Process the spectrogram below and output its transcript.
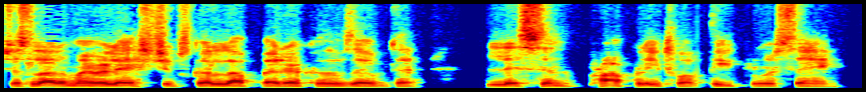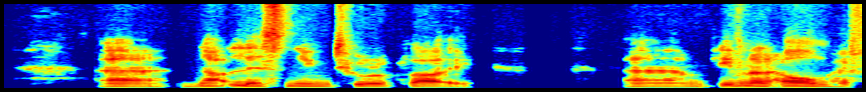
just a lot of my relationships got a lot better because I was able to listen properly to what people were saying, uh, not listening to reply. Um, even at home, if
